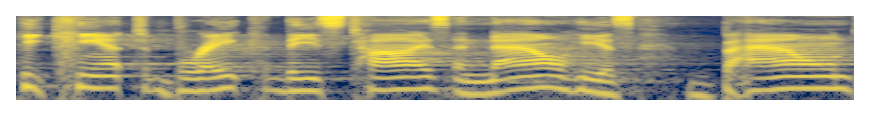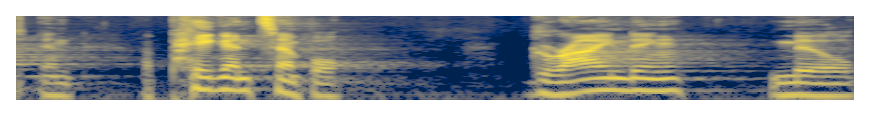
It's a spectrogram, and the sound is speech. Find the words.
He can't break these ties, and now he is bound in a pagan temple, grinding mill.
